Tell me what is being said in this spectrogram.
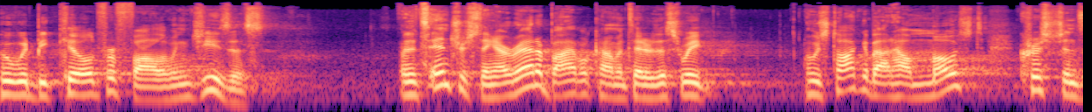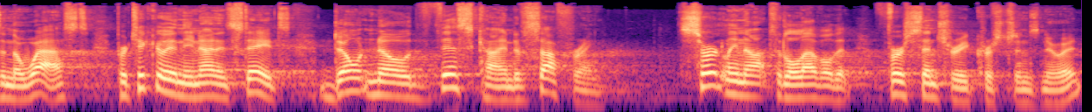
who would be killed for following Jesus. And it's interesting, I read a Bible commentator this week who was talking about how most Christians in the West, particularly in the United States, don't know this kind of suffering. Certainly not to the level that first century Christians knew it.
